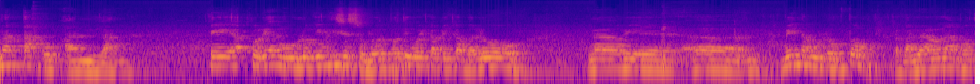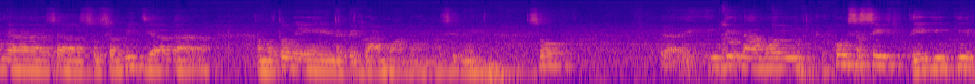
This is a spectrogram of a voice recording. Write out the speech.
natabuan lang. Kay actually ang hulog hindi sa sulod pati way kami kabalo na may ah, may nahulog to. Kabalo lang lamon nga sa social media nga. Amo to may nagreklamo amo amo sini so uh, hindi namon kung sa safety gi- gi-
